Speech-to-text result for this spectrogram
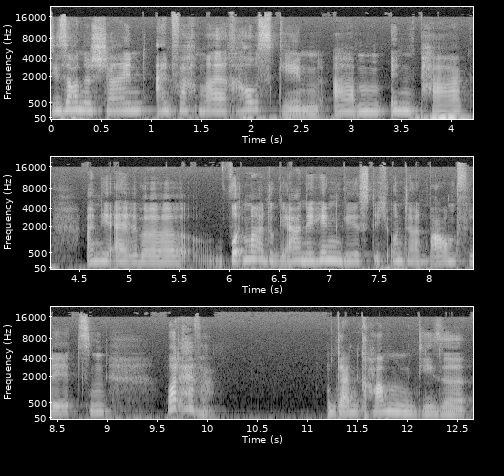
Die Sonne scheint, einfach mal rausgehen, ähm, in den Park, an die Elbe, wo immer du gerne hingehst, dich unter einen Baum fläzen, whatever. Und dann kommen diese,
